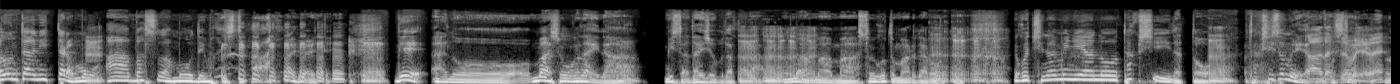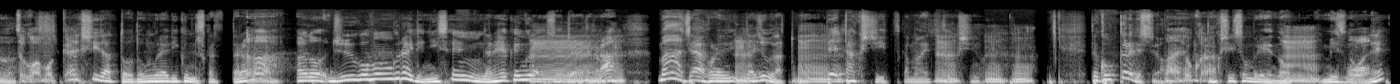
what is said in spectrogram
カウンターに行ったらもう、うんああ、バスはもう出ました。言われて。で、あのーまあしょうがないな。ミスター大丈夫だから。まあまあまあ、そういうこともあるだろうと。でこれちなみにあの、タクシーだと、うんタクシーソムリエだああ、私どめだねう。んそこはもう一回タク。シーだとどんぐらいで行くんですかって言ったら、まあ、あの、15分ぐらいで2700円ぐらいですよって言われたから、まあ、じゃあこれ大丈夫だと思って、タクシー捕まえてタクシーの。で、こっからですよ。タクシーソムリエのうん水野はね。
